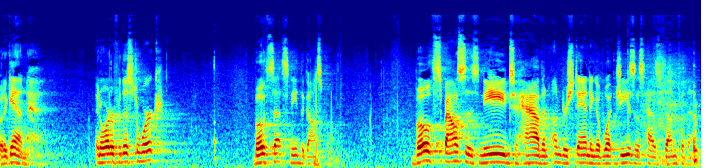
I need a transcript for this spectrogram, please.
But again, in order for this to work, both sets need the gospel. Both spouses need to have an understanding of what Jesus has done for them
